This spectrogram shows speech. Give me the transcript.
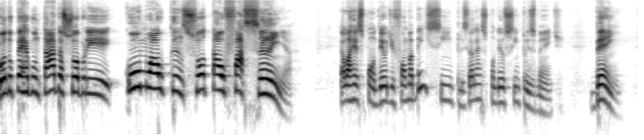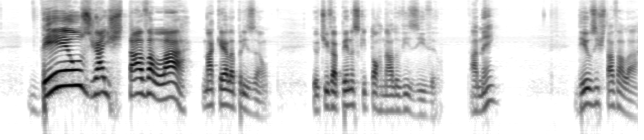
Quando perguntada sobre como alcançou tal façanha, ela respondeu de forma bem simples. Ela respondeu simplesmente: Bem, Deus já estava lá naquela prisão. Eu tive apenas que torná-lo visível. Amém? Deus estava lá.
